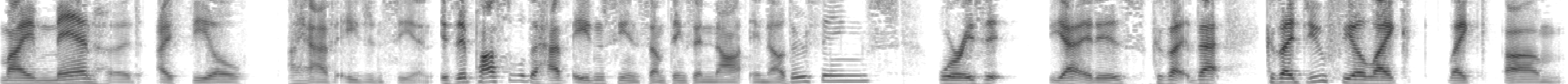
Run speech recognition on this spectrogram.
my manhood, I feel I have agency in. Is it possible to have agency in some things and not in other things, or is it? Yeah, it is because I that because I do feel like like um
